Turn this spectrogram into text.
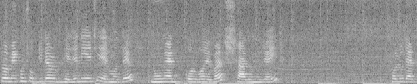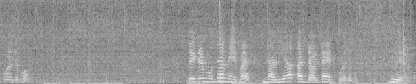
তো আমি এখন সবজিটা ভেজে নিয়েছি, এর মধ্যে নুন অ্যাড করব এবার, স্বাদ অনুযায়ী। হলুদ অ্যাড করে দেব। তো এটার মধ্যে আমি এবার ডালিয়া আর ডালটা অ্যাড করে দেবো। ধুয়ে রাখা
